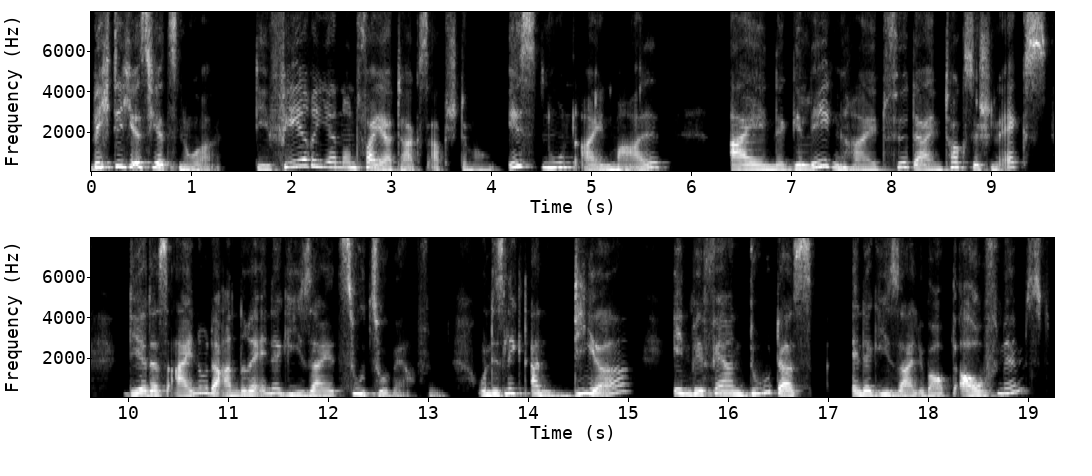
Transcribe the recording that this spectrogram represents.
wichtig ist jetzt nur die Ferien- und Feiertagsabstimmung ist nun einmal eine Gelegenheit für deinen toxischen Ex, dir das ein oder andere Energieseil zuzuwerfen. Und es liegt an dir, inwiefern du das Energieseil überhaupt aufnimmst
